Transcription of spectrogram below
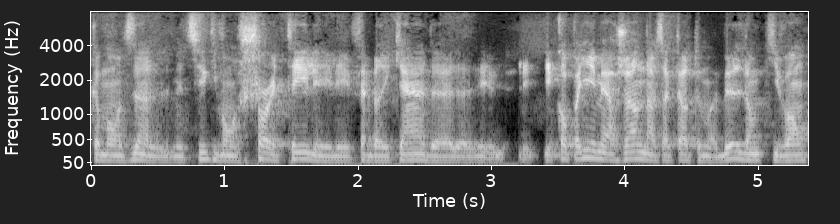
comme on dit dans le métier, qui vont shorter les, fabricants, de, les, compagnies émergentes dans le secteur automobile. Donc, qui vont,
